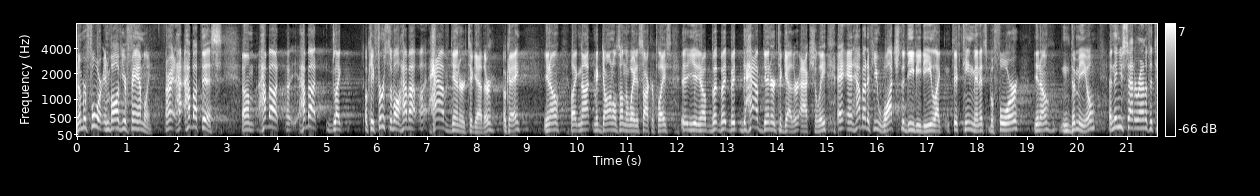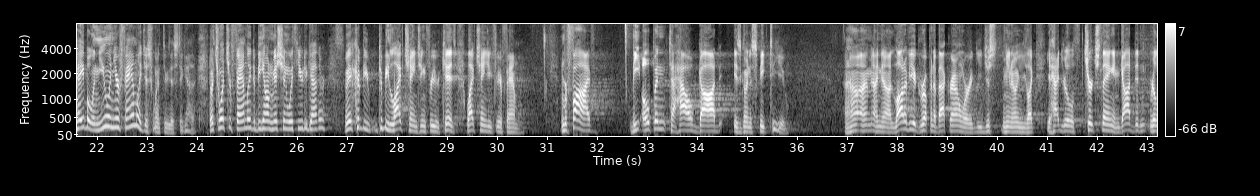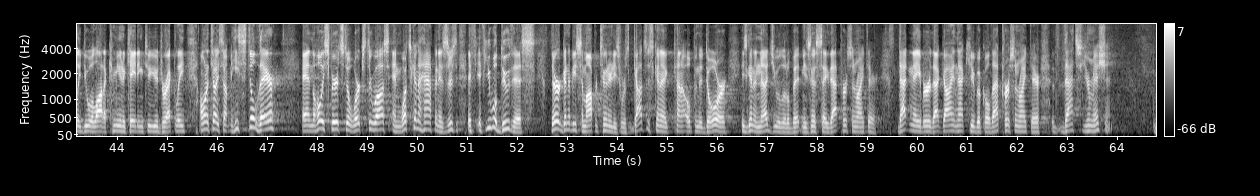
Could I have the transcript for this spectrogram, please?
Number four involve your family all right how about this um, how about, uh, how about like, okay, first of all, how about uh, have dinner together, okay? You know, like not McDonald's on the way to soccer place, uh, you know, but, but, but have dinner together, actually. And, and how about if you watch the DVD like 15 minutes before, you know, the meal, and then you sat around at the table and you and your family just went through this together? Don't you want your family to be on mission with you together? I mean, it could be, could be life changing for your kids, life changing for your family. Number five, be open to how God is going to speak to you. Uh-huh, I, I know a lot of you grew up in a background where you just, you know, you like you had your little church thing, and God didn't really do a lot of communicating to you directly. I want to tell you something. He's still there, and the Holy Spirit still works through us. And what's going to happen is, there's, if, if you will do this, there are going to be some opportunities where God's just going to kind of open the door. He's going to nudge you a little bit, and He's going to say, "That person right there." That neighbor, that guy in that cubicle, that person right there, that's your mission.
